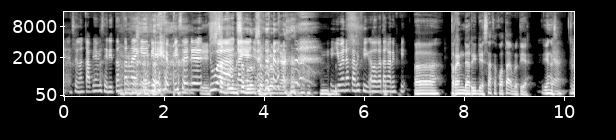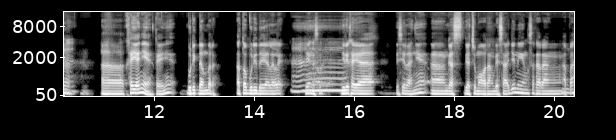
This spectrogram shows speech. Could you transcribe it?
Ya, selengkapnya bisa ditonton lagi di episode Di 2 sebelum kayaknya. sebelum sebelumnya. Ya, Gimana Kak Rifki kalau kata Kak Rifki? Eh, tren dari desa ke kota berarti ya? Iya nggak sih? ya. Ya. Eh, kayaknya ya, kayaknya budik damber atau budidaya lele. Iya nggak sih? Jadi kayak istilahnya eh, nggak nggak cuma orang desa aja nih yang sekarang Hmm. apa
